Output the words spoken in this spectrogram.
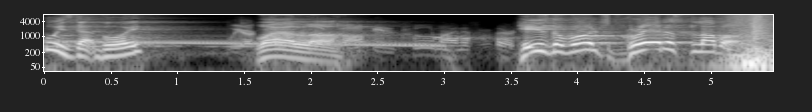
Who is that boy? Well, uh, he is the world's greatest lover.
